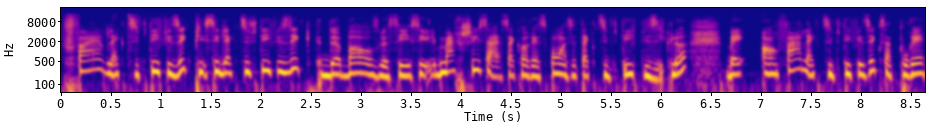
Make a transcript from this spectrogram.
faire de l'activité physique, puis c'est de l'activité physique de base, là, c'est marcher, ça, ça correspond à cette activité physique-là. Ben, en faire de l'activité physique, ça pourrait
